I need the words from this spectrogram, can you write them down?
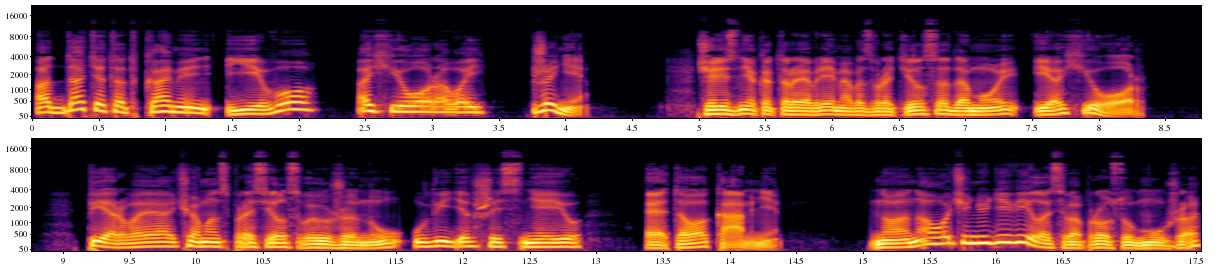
отдать этот камень его, Ахиоровой, жене. Через некоторое время возвратился домой и Ахиор. Первое, о чем он спросил свою жену, увидевшись с нею, это о камне. Но она очень удивилась вопросу мужа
